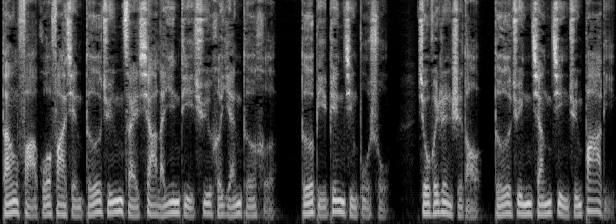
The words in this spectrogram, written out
当法国发现德军在夏莱茵地区和沿德河、德比边境部署，就会认识到德军将进军巴黎。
